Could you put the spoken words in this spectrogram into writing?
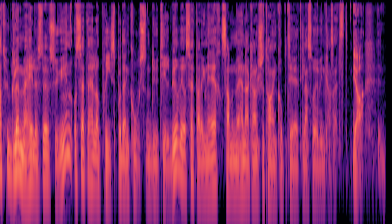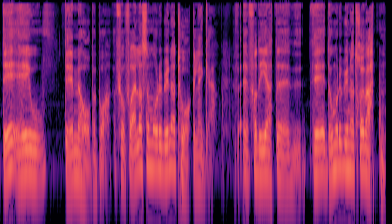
at hun glemmer hele støvsugingen og setter heller pris på den kosen du tilbyr ved å sette deg ned sammen med henne, kanskje ta en kopp te, et glass rødvin, hva som helst. Ja, det er jo det vi håper på. For, for ellers så må du begynne å tåkelegge. Fordi at eh, det, da må du begynne å trø vann.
